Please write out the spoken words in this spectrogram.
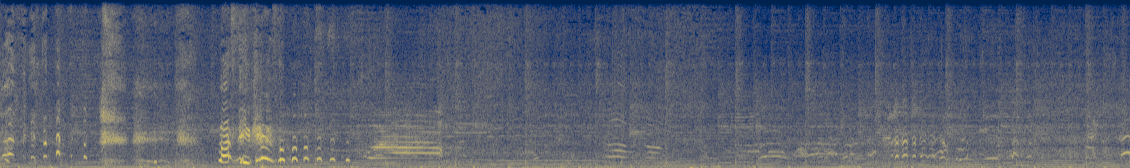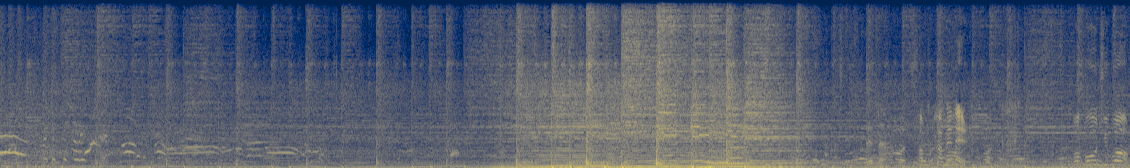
Matthew, careful! I'm, I'm in it. What more do you want?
